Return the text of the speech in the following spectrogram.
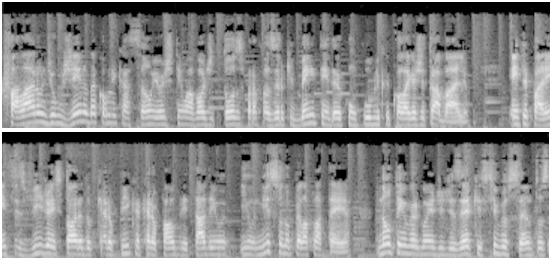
Falaram de um gênio da comunicação e hoje tem o aval de todos para fazer o que bem entender com o público e colegas de trabalho. Entre parênteses, vídeo a história do quero pica, quero pau gritado em, uníssono pela plateia. Não tenho vergonha de dizer que Silvio Santos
